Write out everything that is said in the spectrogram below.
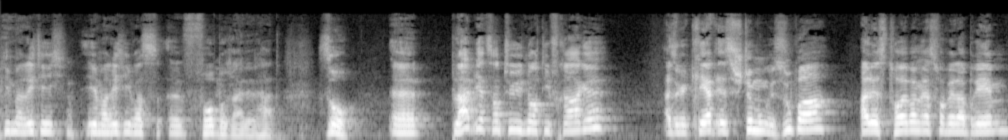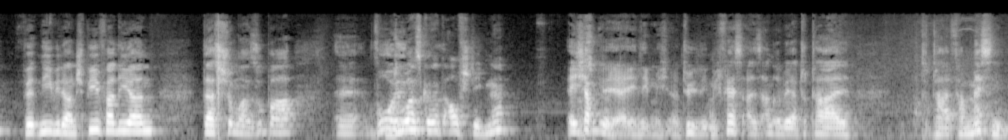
hier mal richtig, hier mal richtig was äh, vorbereitet hat. So, äh, bleibt jetzt natürlich noch die Frage. Also geklärt ist, Stimmung ist super. Alles toll beim SV Werder Bremen. Wird nie wieder ein Spiel verlieren. Das ist schon mal super. Äh, wohin- Du hast gesagt Aufstieg, ne? ich habe, ja, ich leg mich, natürlich lege mich fest, alles andere wäre total, total vermessen.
